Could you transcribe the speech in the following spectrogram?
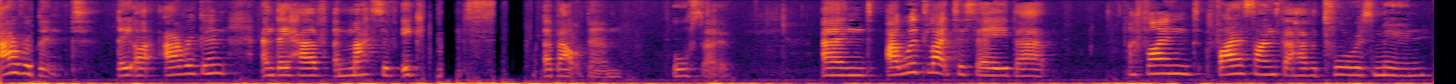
arrogant. They are arrogant and they have a massive ignorance about them also. And I would like to say that I find fire signs that have a Taurus moon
